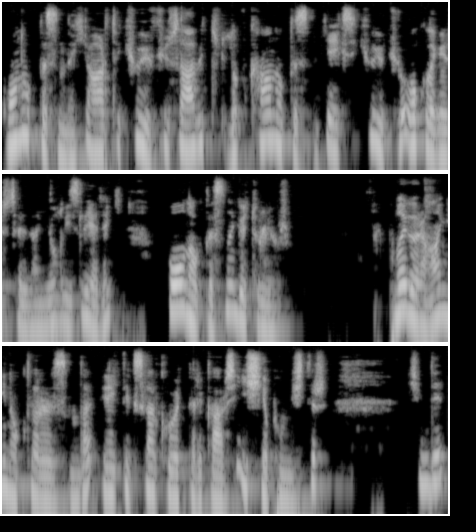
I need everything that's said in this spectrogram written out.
O noktasındaki artı Q yükü sabit tutulup K noktasındaki eksi Q yükü okla gösterilen yolu izleyerek O noktasına götürülüyor. Buna göre hangi noktalar arasında elektriksel kuvvetlere karşı iş yapılmıştır? Şimdi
